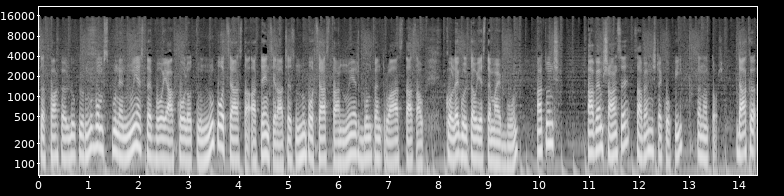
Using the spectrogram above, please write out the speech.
să facă lucruri, nu vom spune nu este voia acolo, tu nu poți asta, atenție la acest nu poți asta, nu ești bun pentru asta sau colegul tău este mai bun, atunci avem șanse să avem niște copii sănătoși. Dacă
